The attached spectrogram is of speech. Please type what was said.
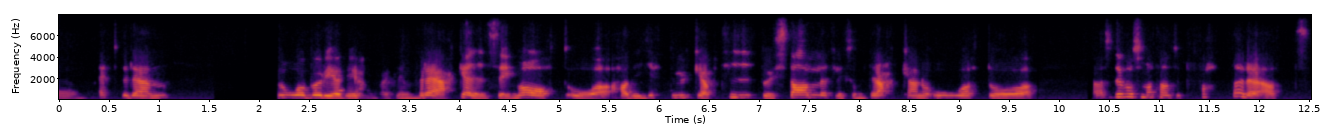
eh, efter den då började han verkligen vräka i sig mat och hade jättemycket aptit och i stallet liksom drack han och åt och alltså det var som att han typ fattade att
